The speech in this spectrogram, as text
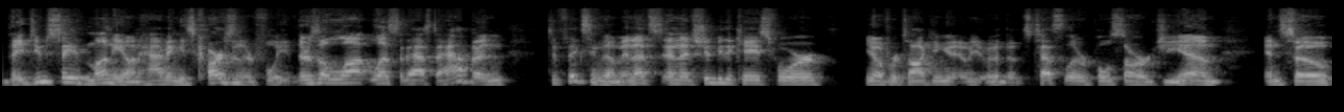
they do save money on having these cars in their fleet. There's a lot less that has to happen to fixing them. And that's and that should be the case for, you know, if we're talking whether it's Tesla or Polestar or GM, and so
